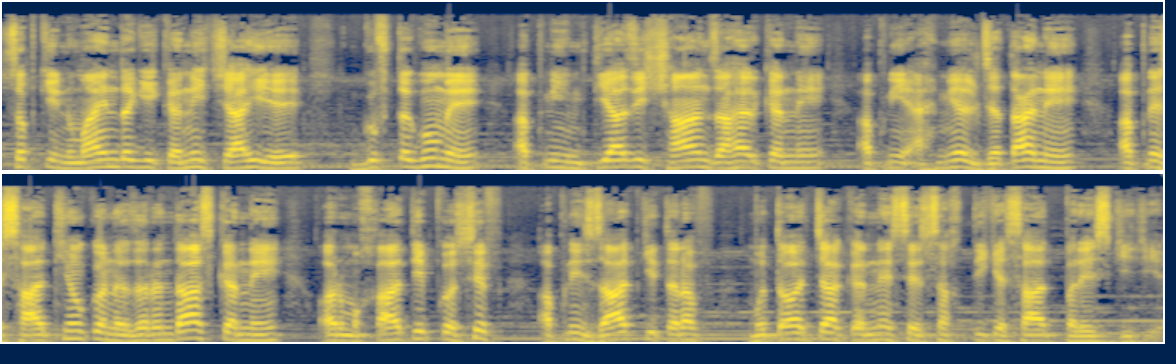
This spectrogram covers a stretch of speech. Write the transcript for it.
سب کی نمائندگی کرنی چاہیے۔ گفتگو میں اپنی امتیازی شان ظاہر کرنے، اپنی اہمیت جتانے، اپنے ساتھیوں کو نظر انداز کرنے اور مخاطب کو صرف اپنی ذات کی طرف متوجہ کرنے سے سختی کے ساتھ پرہیز کیجیے۔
